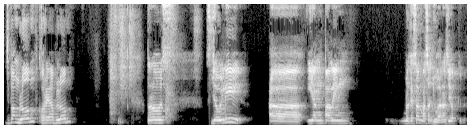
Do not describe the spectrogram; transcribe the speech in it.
Jepang belum Korea belum Terus sejauh ini eh yang paling berkesan masa juara sih gitu.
